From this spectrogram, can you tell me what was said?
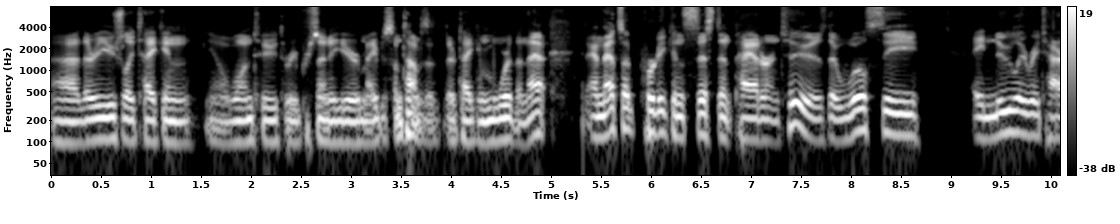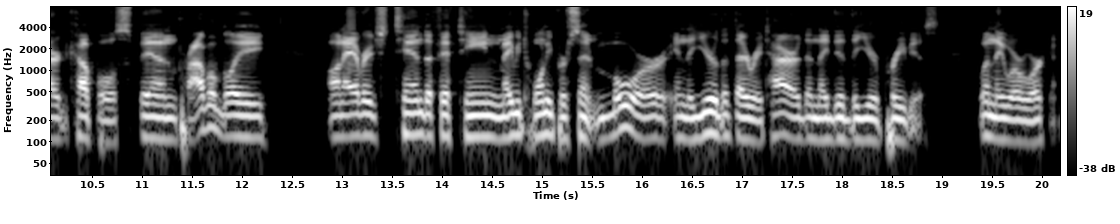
Uh, they're usually taking, you know, one, two, three percent a year. Maybe sometimes they're taking more than that, and that's a pretty consistent pattern too. Is that we'll see a newly retired couple spend probably on average 10 to 15 maybe 20% more in the year that they retired than they did the year previous when they were working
